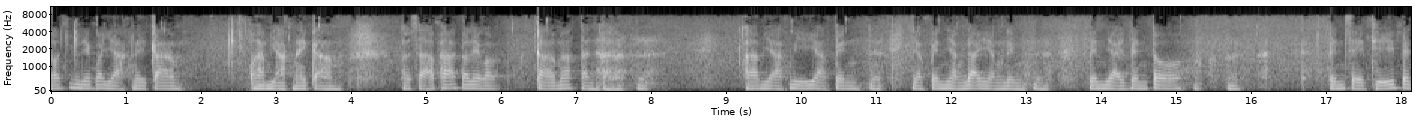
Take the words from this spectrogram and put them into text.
รสเรียกว่าอยากในกาม ความอยากในกาม ภาษาพระก็เรียกว่ากามตัณหา ความอยากมีอยากเป็น อยากเป็นอย่างใดอย่างหนึ่ง เป็นใหญ่เป็นโต เป็นเศรษฐีเป็น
